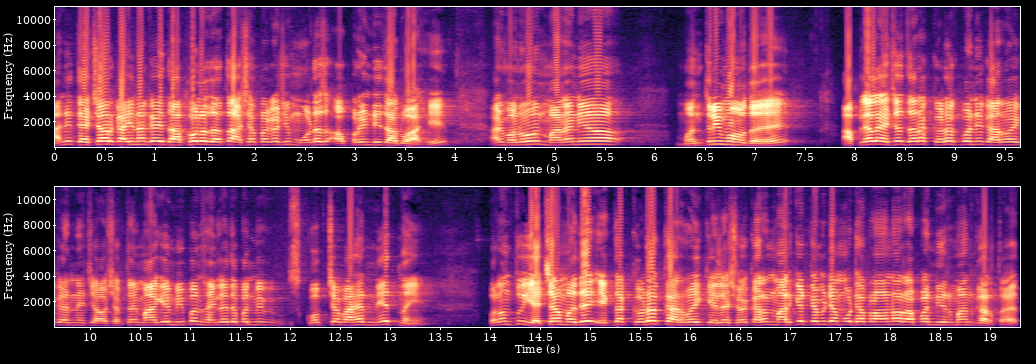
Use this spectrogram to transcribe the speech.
आणि त्याच्यावर काही ना काही दाखवलं जातं. अशा प्रकारची मोडस ऑपरेंटी चालू आहे. आणि म्हणून माननीय मंत्री महोदय आपल्याला याच्यात जरा कडकपणे कारवाई करण्याची आवश्यकता आहे. मागे मी पण सांगितलं होतं पण मी स्कोपच्या बाहेर नेत नाही. परंतु याच्यामध्ये एकदा कडक कारवाई केल्याशिवाय कारण मार्केट कमिट्या मोठ्या प्रमाणावर आपण निर्माण करतायत.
